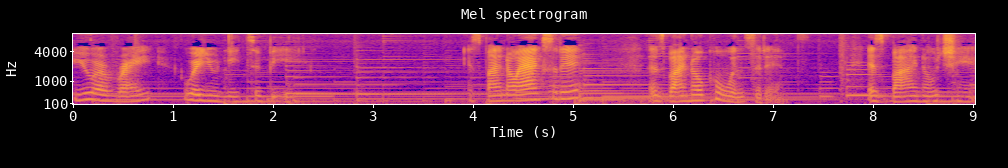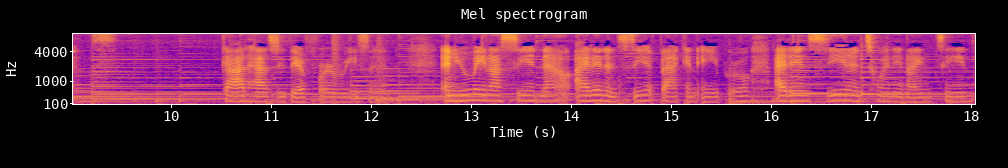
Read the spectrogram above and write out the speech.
You are right where you need to be. It's by no accident, it's by no coincidence, it's by no chance. God has you there for a reason. And you may not see it now. I didn't see it back in April. I didn't see it in 2019.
